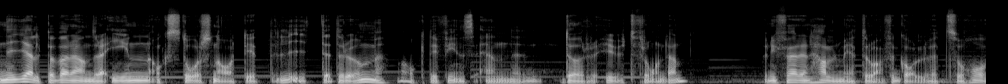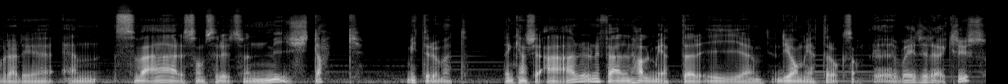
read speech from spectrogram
Ni hjälper varandra in och står snart i ett litet rum och det finns en dörr ut från den. Ungefär en halv meter ovanför golvet så hovrar det en sfär som ser ut som en myrstack mitt i rummet. Den kanske är ungefär en halv meter i eh, diameter också. Eh, vad är det där? Kryss?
